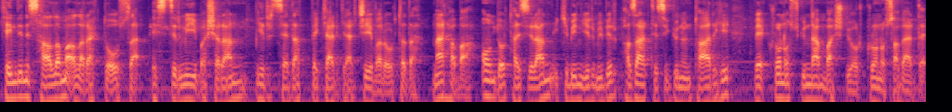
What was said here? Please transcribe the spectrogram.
kendini sağlama alarak da olsa estirmeyi başaran bir Sedat Peker gerçeği var ortada. Merhaba 14 Haziran 2021 Pazartesi günün tarihi ve Kronos günden başlıyor Kronos Haber'de.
